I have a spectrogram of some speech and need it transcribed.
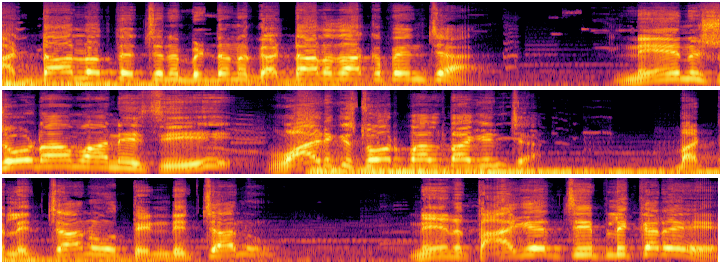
అడ్డాల్లో తెచ్చిన బిడ్డను గడ్డాల దాకా పెంచా. నేను షోడా మానేసి వాడికి స్టోర్ పాలు తాగించా. బట్టలిచ్చాను తిండిచ్చాను. నేను తాగేది చీప్ లిక్కరే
